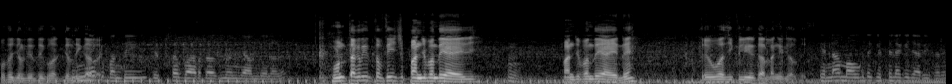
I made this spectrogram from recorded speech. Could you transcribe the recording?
ਉਹ ਤੋਂ ਜਲਦੀ ਜਲਦੀ ਜਲਦੀ ਕਰ ਲਾਂਗੇ। ਬੰਦੇ ਜਿਸ ਵਾਰਦਾਤ ਨੂੰ ਅੰਜਾਮ ਦੇਣ ਵਾਲੇ? ਹੁਣ ਤੱਕ ਦੀ ਤਫਤੀਸ਼ ਪੰਜ ਬੰਦੇ ਆਏ ਜੀ। ਪੰਜ ਬੰਦੇ ਆਏ ਨੇ ਤੇ ਉਹ ਅਸੀਂ ਕਲੀਅਰ ਕਰ ਲਾਂਗੇ ਜਲਦੀ। ਕਿੰਨਾ ਅਮਾਉਂਟ ਤੇ ਕਿੱਥੇ ਲੈ ਕੇ ਜਾ ਰਹੀ ਸਾਰੇ?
